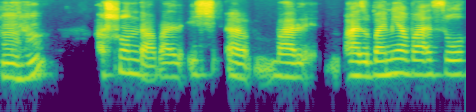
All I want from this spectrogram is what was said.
Mhm schon da, weil ich, äh, weil, also bei mir war es so,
